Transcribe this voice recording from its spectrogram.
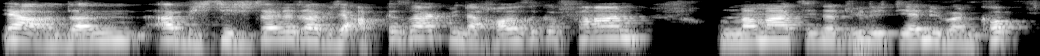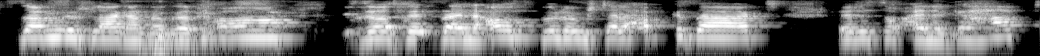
Ja, und dann habe ich die Stelle da wieder abgesagt, bin nach Hause gefahren und Mama hat sich natürlich die Hände über den Kopf zusammengeschlagen, hat mir gesagt, oh, wieso hast du jetzt deine Ausbildungsstelle abgesagt? Du hättest doch eine gehabt.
